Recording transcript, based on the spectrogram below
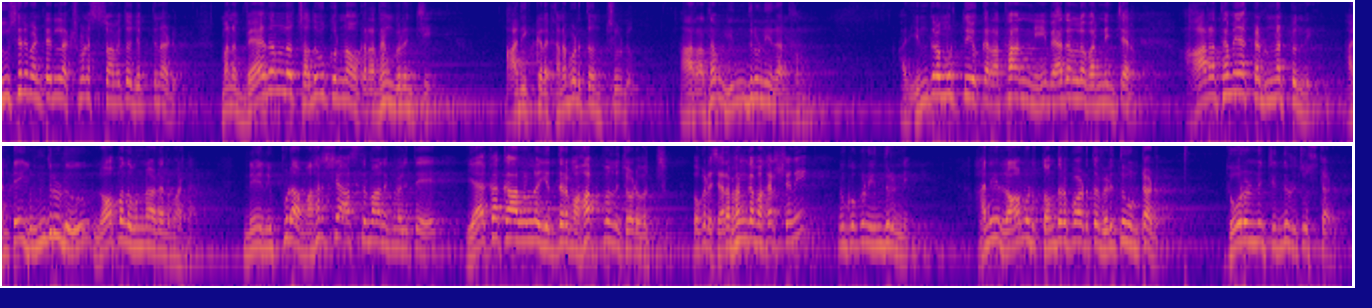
చూసిన వెంటనే లక్ష్మణస్వామితో చెప్తున్నాడు మన వేదంలో చదువుకున్న ఒక రథం గురించి అది ఇక్కడ కనబడుతోంది చూడు. ఆ రథం ఇంద్రుని రథం. అది ఇంద్రమూర్తి యొక్క రథాన్ని వేదంలో వర్ణించారు. ఆ రథమే అక్కడ ఉన్నట్టుంది. అంటే ఇంద్రుడు లోపల ఉన్నాడనమాట. నేను ఇప్పుడు ఆ మహర్షి ఆశ్రమానికి వెళితే ఏకకాలంలో ఇద్దరు మహాత్ముల్ని చూడవచ్చు. ఒకటి శరభంగ మహర్షిని ఇంకొకటి ఇంద్రుణ్ణి అని రాముడు తొందరపాటుతో వెళుతూ ఉంటాడు. దూరం నుంచి ఇంద్రుడు చూస్తాడు.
